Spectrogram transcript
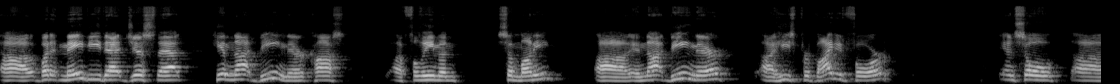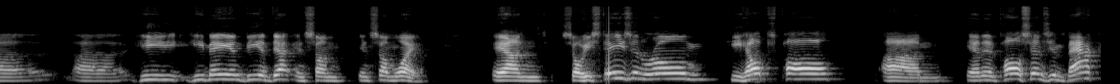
uh, but it may be that just that him not being there cost uh, Philemon some money, uh, and not being there, uh, he's provided for. And so uh, uh, he he may be in debt in some in some way. And so he stays in Rome. He helps Paul, um, and then Paul sends him back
